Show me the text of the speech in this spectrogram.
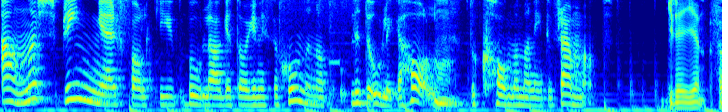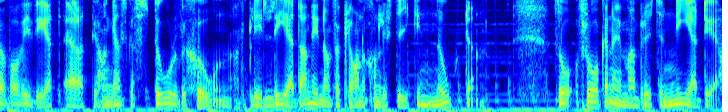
Annars springer folk i bolaget och organisationen åt lite olika håll. Mm. Då kommer man inte framåt. Grejen för vad vi vet är att vi har en ganska stor vision att bli ledande inom förklarande journalistik i Norden. Så frågan är hur man bryter ner det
